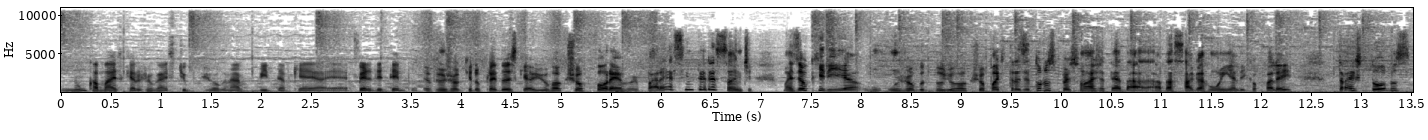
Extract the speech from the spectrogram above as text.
nunca mais quero jogar esse tipo de jogo na vida, porque é, é perder tempo. Eu vi um jogo aqui do Play 2 que é o Yu Hakusho Forever. Parece interessante, mas eu queria um, um jogo do Yu Hakusho pode trazer todos os personagens, até da, a da saga ruim ali que eu falei, traz todos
